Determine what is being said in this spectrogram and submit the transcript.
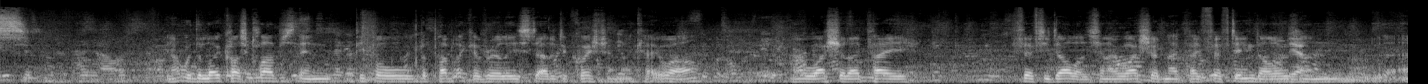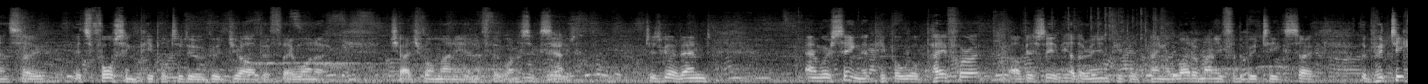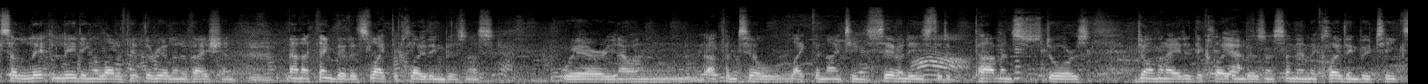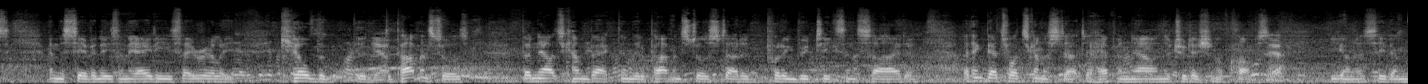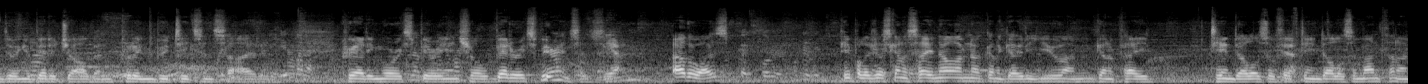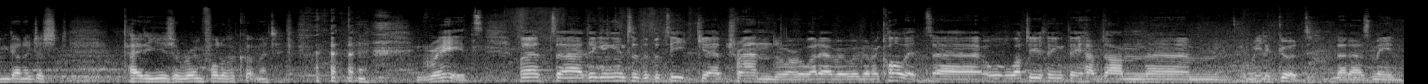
you know, with the low cost clubs, then people, the public, have really started to question. Okay, well, know, why should I pay fifty dollars? You know, why shouldn't I pay fifteen dollars? Yeah. And and so it's forcing people to do a good job if they want to charge more money and if they want to succeed, Yeah. which is good. And and we're seeing that people will pay for it. Obviously, at the other end, people are paying a lot of money for the boutiques. So the boutiques are le- leading a lot of the, the real innovation. Mm. And I think that it's like the clothing business, where, you know, in, up until like the 1970s, the department stores dominated the clothing Yeah. business. And then the clothing boutiques in the 70s and the 80s, they really killed the, the Yeah. department stores. But now it's come back. Then the department stores started putting boutiques inside, and I think that's what's going to start to happen now in the traditional clubs. Yeah. You're going to see them doing a better job and putting boutiques inside and creating more experiential, better experiences. Yeah. Otherwise, people are just going to say, "No, I'm not going to go to you. I'm going to pay ten dollars or fifteen dollars a month, and I'm going to just pay to use a room full of equipment." Great. But uh, digging into the boutique uh, trend or whatever we're going to call it, uh, what do you think they have done um, really good that has made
